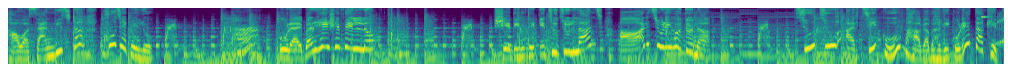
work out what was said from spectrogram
খাওয়া স্যান্ডউইচটা খুঁজে পেল। ওরা এবার হেসে ফেলল। সেদিন থেকে চুচুর লাঞ্চ আর চুরি হতো না। চুচু আর চিকু ভাগাভাগি করে তা খেত।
